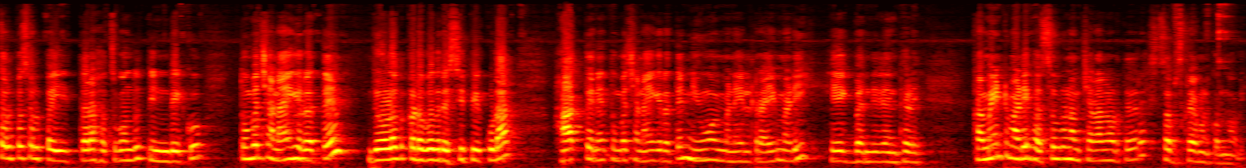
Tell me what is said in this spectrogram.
ಸ್ವಲ್ಪ ಸ್ವಲ್ಪ ಈ ತರ ಹಚ್ಕೊಂಡು ತಿನ್ಬೇಕು. ತುಂಬಾ ಚೆನ್ನಾಗಿರುತ್ತೆ. ಜೋಳದ ಕಡಬದ ರೆಸಿಪಿ ಕೂಡ ಹಾಕ್ತೇನೆ. ತುಂಬಾ ಚೆನ್ನಾಗಿರುತ್ತೆ. ನೀವು ಮನೇಲಿ ಟ್ರೈ ಮಾಡಿ ಹೇಗೆ ಬಂದಿದೆ ಅಂತ ಹೇಳಿ. ಕಮೆಂಟ್ ಮಾಡಿ. ಹೊಸಬ್ರು ನಮ್ಮ ಚಾನಲ್ ನೋಡ್ತಾ ಇದ್ರೆ ಸಬ್ಸ್ಕ್ರೈಬ್ ಮಾಡ್ಕೊಂಡು ನೋಡಿ.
